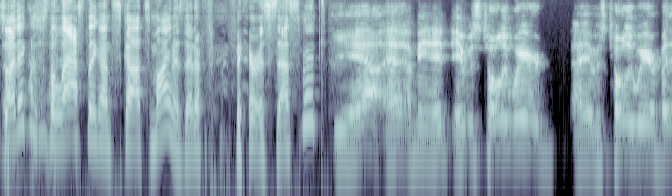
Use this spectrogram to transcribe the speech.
So I think this is the last thing on Scott's mind. Is that a fair assessment? Yeah, I mean, it, it was totally weird. Uh, It was totally weird, but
